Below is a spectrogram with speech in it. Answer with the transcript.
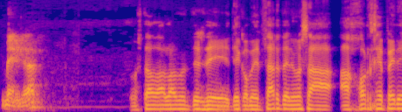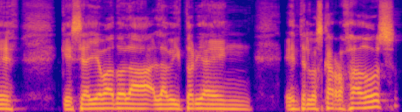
Venga. Hemos estado hablando antes de, de comenzar, tenemos a, a, Jorge Pérez que se ha llevado la, la victoria en, entre los carrozados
